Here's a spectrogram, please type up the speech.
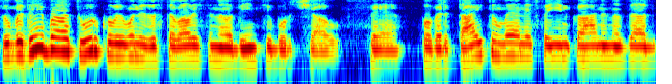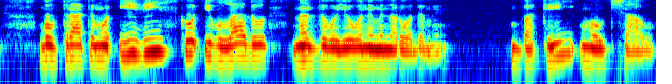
Субедей Баатур, коли вони зоставалися наодинці, бурчав все, повертайте мене, Саїн Кагане, назад, бо втратимо і військо, і владу над завойованими народами. Батий мовчав.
